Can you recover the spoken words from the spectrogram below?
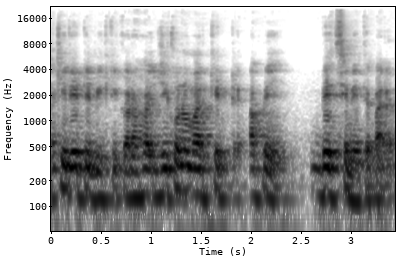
একই রেটে বিক্রি করা হয় যে কোনো মার্কেট আপনি বেছে নিতে পারেন।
